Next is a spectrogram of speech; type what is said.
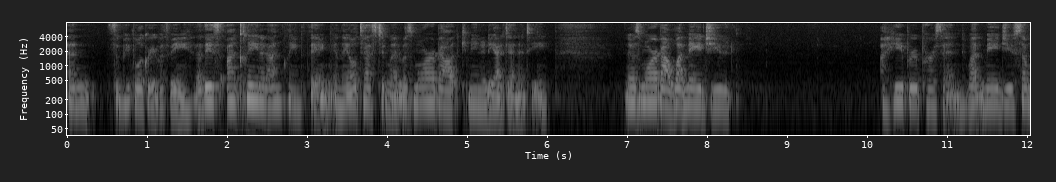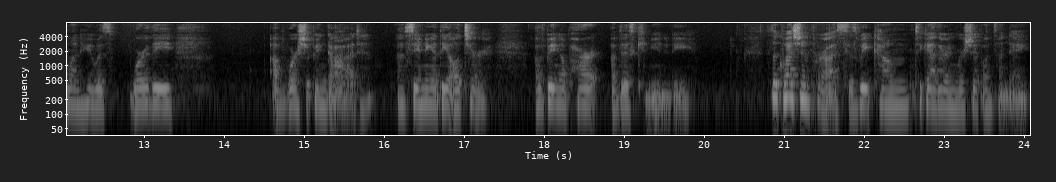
and some people agree with me, that these unclean and unclean thing in the Old Testament was more about community identity. And it was more about what made you a Hebrew person, what made you someone who was worthy of worshiping God of standing at the altar, of being a part of this community. So, the question for us as we come together and worship on Sunday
